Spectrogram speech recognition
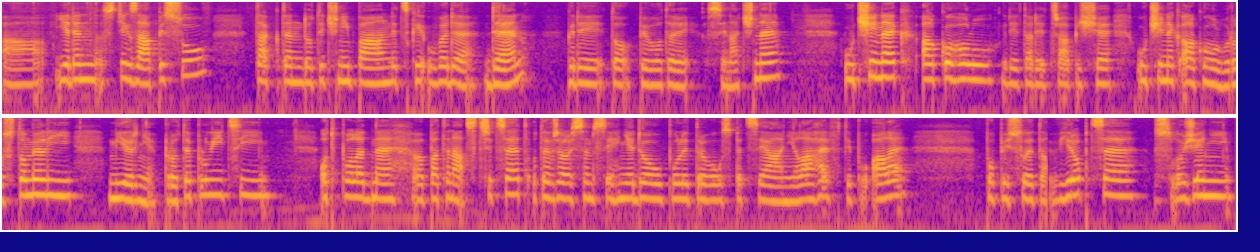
A jeden z těch zápisů tak ten dotyčný pán vždycky uvede den, kdy to pivo tedy si načne, účinek alkoholu, kdy tady třeba píše účinek alkoholu rostomilý, mírně proteplující, Odpoledne 15.30 eh, otevřel jsem si hnědou půlitrovou speciální lahev typu Ale. Popisuje tam výrobce, složení,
